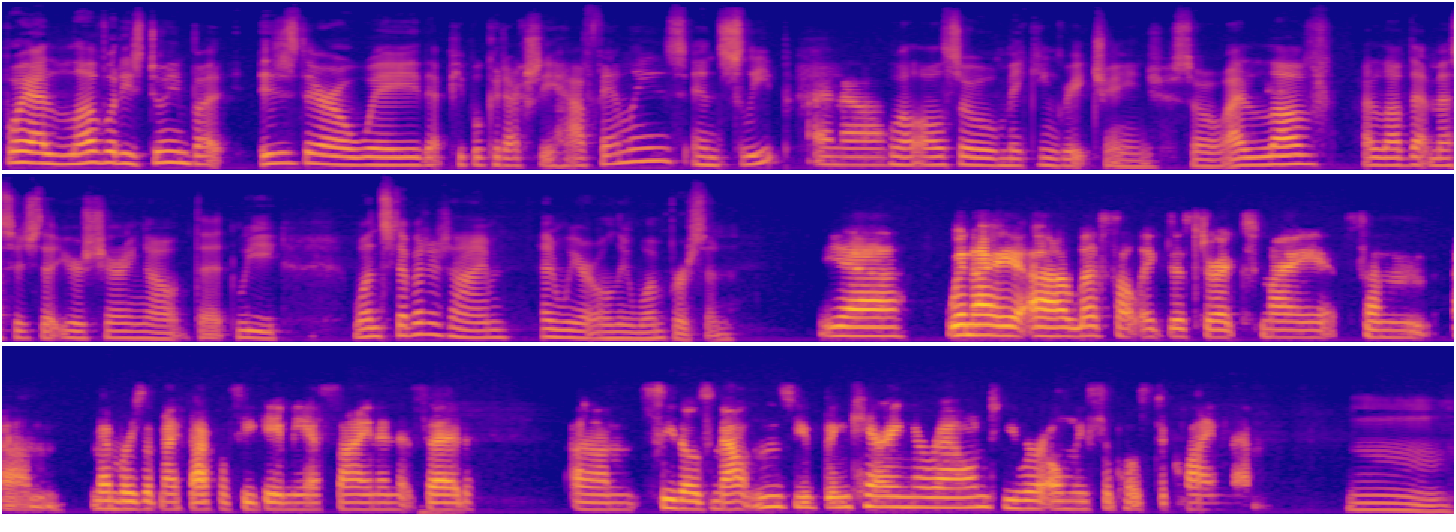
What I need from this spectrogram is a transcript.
boy, I love what he's doing, but is there a way that people could actually have families and sleep I know. while also making great change? So I love I love that message that you're sharing out that we one step at a time and we are only one person. Yeah. When I uh, left Salt Lake District, my some um, members of my faculty gave me a sign, and it said, um, "See those mountains you've been carrying around? You were only supposed to climb them." Mm,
